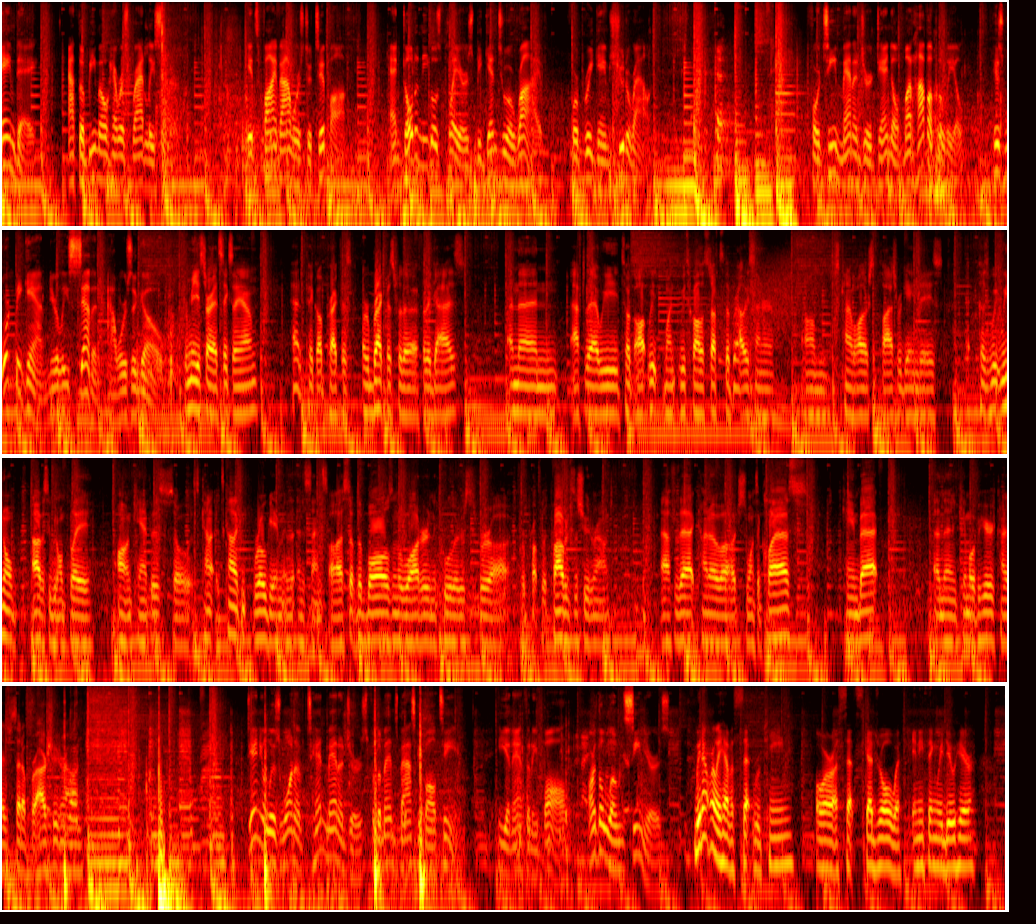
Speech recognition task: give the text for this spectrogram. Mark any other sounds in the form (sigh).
game day at the BMO Harris Bradley Center. It's five hours to tip off, and Golden Eagles players begin to arrive for pregame shoot-around. (laughs) for team manager Daniel Madhavapalil, his work began nearly seven hours ago. For me, it started at 6 a.m. Had to pick up breakfast or breakfast for the for the guys, and then after that, we took all we went we took all the stuff to the Bradley Center, um, just kind of all our supplies for game days, because we, we don't obviously we don't play on campus, so it's kind of it's kind of like a road game in, in a sense. Uh, set up the balls and the water and the coolers for uh, for, for Providence to shoot around. After that, kind of uh, just went to class, came back, and then came over here, kind of set up for our shoot around. Daniel is one of 10 managers for the men's basketball team. He and Anthony Ball are the lone seniors. We don't really have a set routine or a set schedule with anything we do here.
